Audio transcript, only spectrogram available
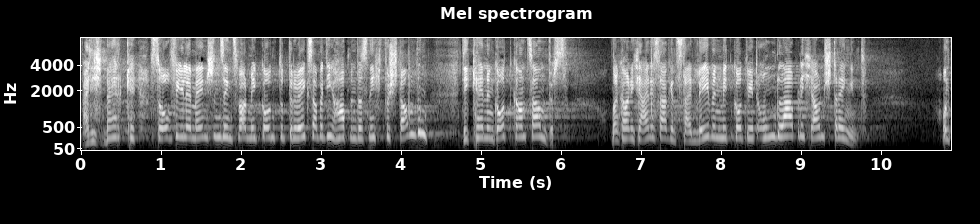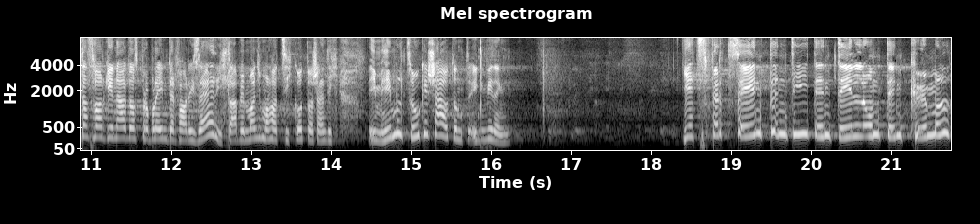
Weil ich merke, so viele Menschen sind zwar mit Gott unterwegs, aber die haben das nicht verstanden. Die kennen Gott ganz anders. Und dann kann ich eines sagen, dein Leben mit Gott wird unglaublich anstrengend. Und das war genau das Problem der Pharisäer. Ich glaube, manchmal hat sich Gott wahrscheinlich im Himmel zugeschaut und irgendwie den Jetzt verzehnten die den Dill und den Kümmel.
